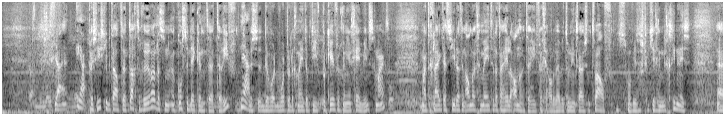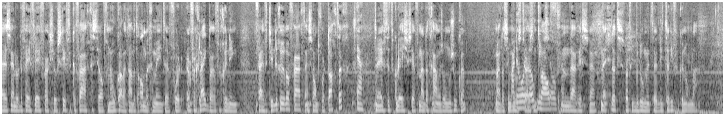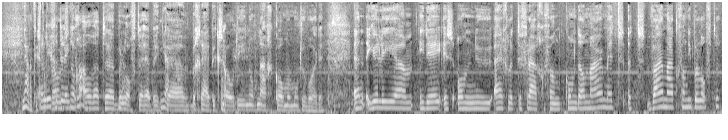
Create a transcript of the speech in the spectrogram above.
Ja, ja, precies. Je betaalt 80 euro. Dat is een, een kostendekkend uh, tarief. Ja. Dus er wordt, wordt door de gemeente op die parkeervergunningen geen winst gemaakt. Maar tegelijkertijd zie je dat in andere gemeenten dat er hele andere tarieven gelden. We hebben toen in 2012, dat is alweer een stukje in de geschiedenis, uh, zijn door de VVD-fractie ook schriftelijke vragen gesteld van hoe kan het nou dat de andere gemeente voor een vergelijkbare vergunning 25 euro vraagt en Zandvoort 80. Ja. Toen heeft het college gezegd van nou dat gaan we eens onderzoeken. Maar dat is inmiddels 2012 en daar is, uh, nee, dat is wat ik bedoel met die tarieven kunnen omlaag. Ja, dat is er toch liggen wel dus nogal wat uh, beloften, ja. heb ik, ja. uh, begrijp ik zo, ja. die nog nagekomen moeten worden. En jullie uh, idee is om nu eigenlijk te vragen van... kom dan maar met het waarmaken van die beloften?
